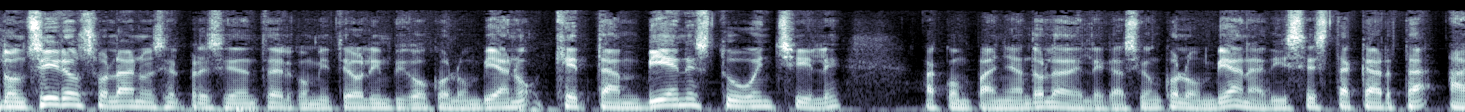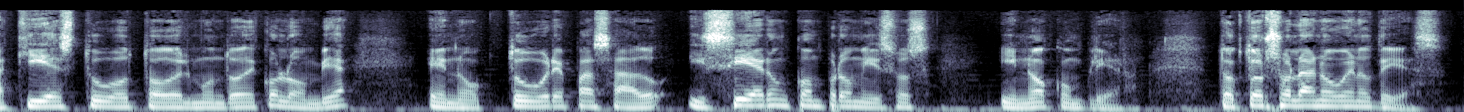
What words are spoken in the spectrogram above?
Don Ciro Solano es el presidente del Comité Olímpico Colombiano, que también estuvo en Chile acompañando la delegación colombiana. Dice esta carta, aquí estuvo todo el mundo de Colombia. En octubre pasado hicieron compromisos y no cumplieron. Doctor Solano, buenos días.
